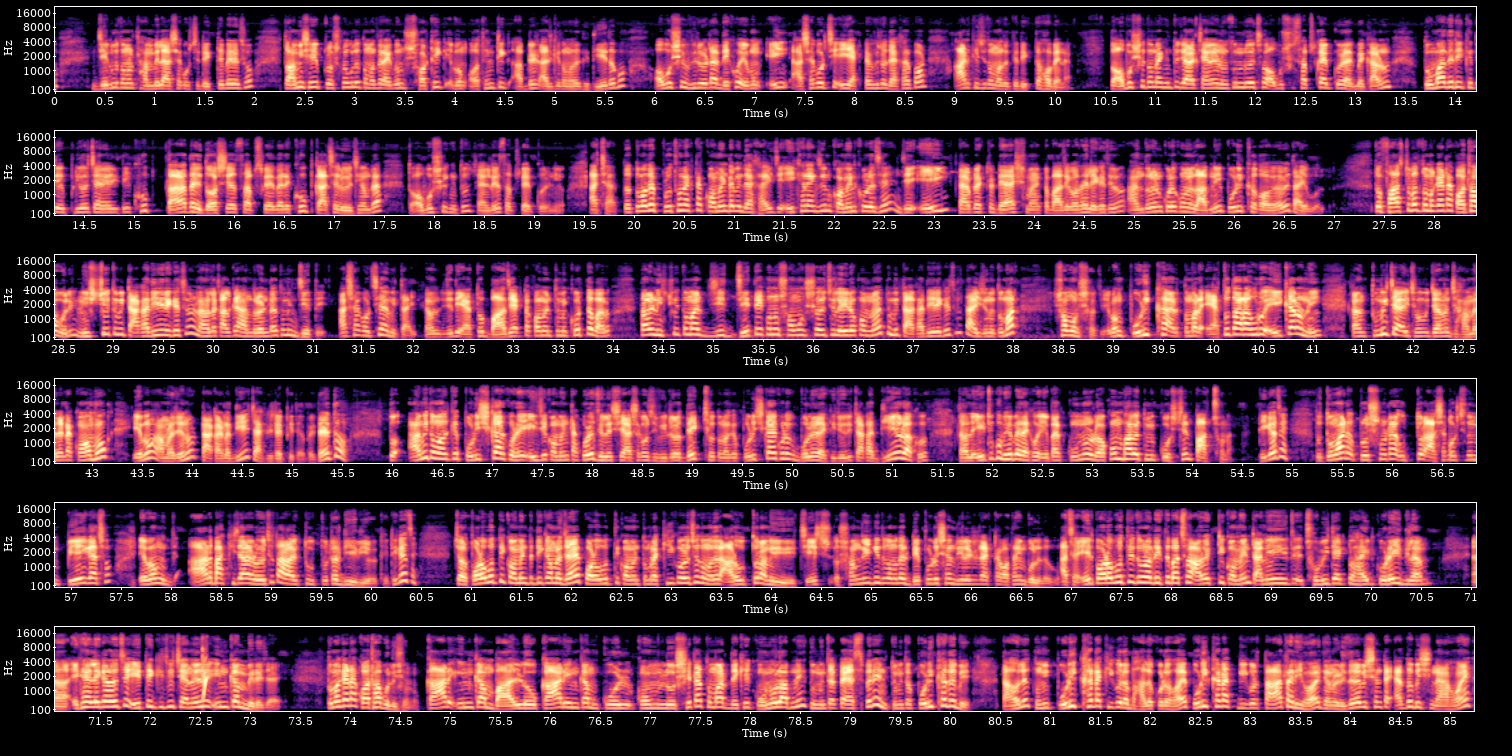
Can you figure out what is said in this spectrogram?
যেগুলো তোমরা থাম্বেলে আশা করছি দেখতে পেরেছ। তো আমি সেই প্রশ্নগুলো তোমাদের একদম সঠিক এবং অথেন্টিক আপডেট আজকে তোমাদেরকে দিয়ে দেবো। অবশ্যই ভিডিওটা দেখো এবং এই আশা করছি এই একটা ভিডিও দেখার পর আর কিছু তোমাদেরকে দেখতে হবে না। তো অবশ্যই তোমরা কিন্তু যারা চ্যানেল নতুন রয়েছে, অবশ্যই সাবস্ক্রাইব করে রাখবে। কারণ তোমাদেরই কিন্তু এই প্রিয় চ্যানেলটি খুব তাড়াতাড়ি দশ হাজার সাবস্ক্রাইবারে খুব কাছে রয়েছে আমরা, তো অবশ্যই কিন্তু চ্যানেলটাকে সাবস্ক্রাইব করে নিও। আচ্ছা তো তোমাদের প্রথম একটা কমেন্ট আমি দেখাই যে এইখানে একজন কমেন্ট করেছে যে এই তারপর একটা ড্যাশ মানে একটা বাজে কথাই লিখেছিল, আন্দোলন করে কোনো লাভ নেই, পরীক্ষা কবে হবে? তাই বল। তো ফার্স্ট অফ অল তোমাকে একটা কথা বলি, নিশ্চয়ই তুমি টাকা দিয়ে রেখেছো, নাহলে কালকে আন্দোলনটা তুমি যেতে আশা করছি আমি তাই, কারণ যদি এত বাজে একটা কমেন্ট তুমি করতে পারো, তাহলে নিশ্চয়ই তোমার যে যেতে কোনো সমস্যা হয়েছিল এরকম নয়, তুমি টাকা দিয়ে রেখেছো, তাই জন্য তোমার সমস্যা হচ্ছে। এবং পরীক্ষার তোমার এত তাড়াহুড়ো এই কারণেই, কারণ তুমি চাইছো যেন ঝামেলাটা কম হোক এবং আমরা যেন টাকাটা দিয়ে চাকরিটা পেতে পারি, তাই তো? তো আমি তোমাকে পরিষ্কার করে এই যে কমেন্টটা করেছিলে, সে আশা করছি ভিডিওটা দেখছ, তোমাকে পরিষ্কার করে বলে রাখি, যদি টাকা দিয়েও রাখো, তাহলে এইটুকু ভেবে রাখো এবার কোনো রকমভাবে তুমি কোশ্চেন পাচ্ছ না। ঠিক আছে? তো তোমার প্রশ্নটার উত্তর আশা করছি তুমি পেয়ে গেছো এবং আর বাকি যারা রয়েছে তারা একটু উত্তরটা দিয়ে দিও ওকে, ঠিক আছে? চল, পরবর্তী কমেন্টের দিকে আমরা যাই। পরবর্তী কমেন্ট তোমরা কি করেছ তোমাদের আরও উত্তর আমি দিয়ে দিচ্ছি। এর সঙ্গেই কিন্তু তোমাদের ডেপুটেশন রিলেটেড একটা কথা আমি বলে দেবো। আচ্ছা এর পরবর্তী তোমরা দেখতে পাচ্ছ আরও একটি কমেন্ট আমি ছবিটা একটু হাইড করেই দিলাম। এখানে লেখা রয়েছে, এতে কিছু চ্যানেলের ইনকাম বেড়ে যায়। তোমাকে একটা কথা বলি শোনো। কার ইনকাম বাড়লো, কার ইনকাম কমলো, সেটা তোমার দেখে কোনো লাভ নেই। তুমি তো একটা অ্যাসপিরেন্ট তুমি তো পরীক্ষা দেবে। তাহলে তুমি পরীক্ষাটা কী করে ভালো করে হয়? পরীক্ষাটা কী করে তাড়াতাড়ি হয় যেন রিজার্ভেশনটা এত বেশি না হয়?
